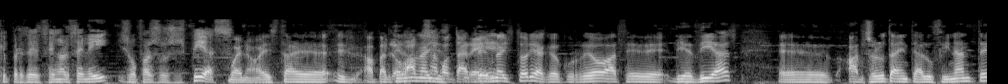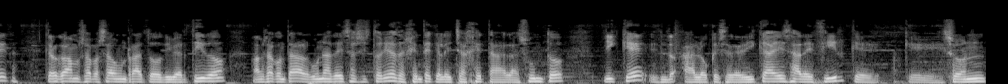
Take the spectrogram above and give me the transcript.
que pertenecen al CNI y son falsos espías. Bueno, esta eh, a partir de, una, de una, ¿eh? historia que ocurrió hace 10 días, eh, absolutamente alucinante. Creo que vamos a pasar un rato divertido. Vamos a contar algunas de esas historias de gente que le echa jeta al asunto y que a lo que se dedica es a decir que, que son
